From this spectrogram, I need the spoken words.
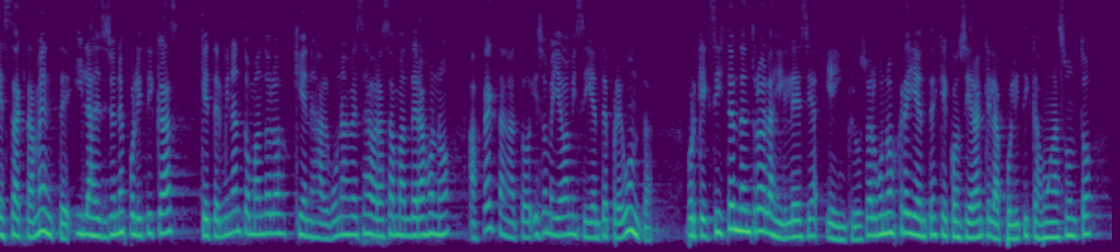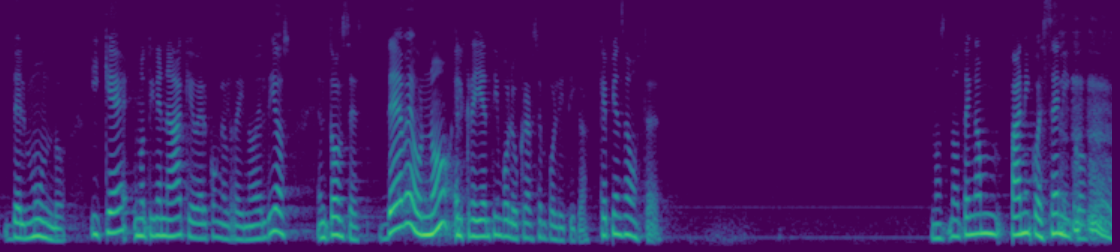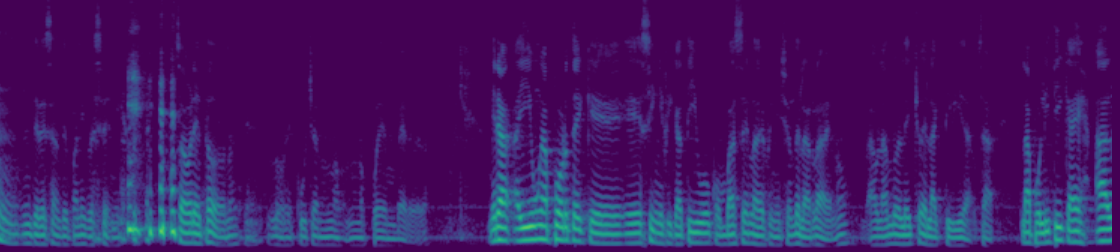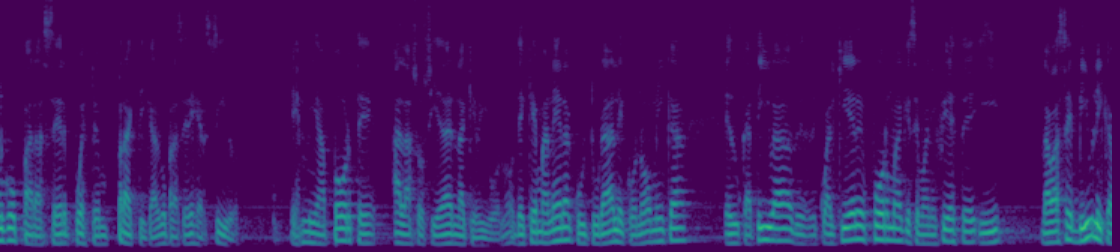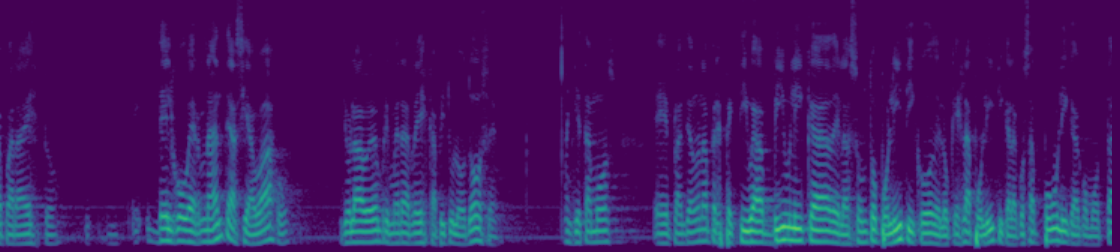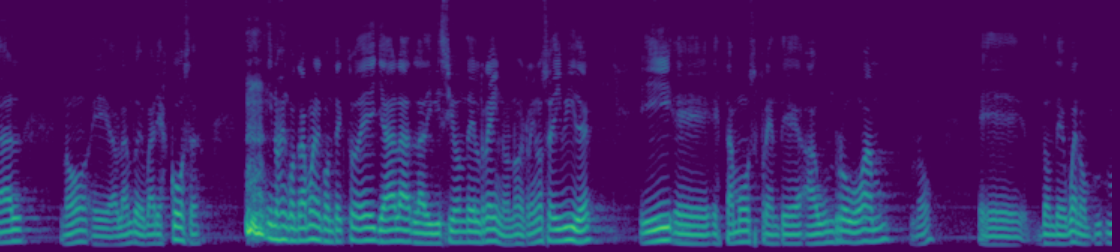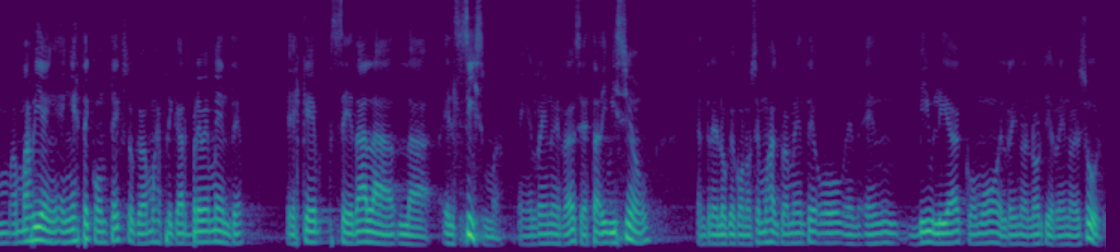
Exactamente, y las decisiones políticas que terminan tomándolos quienes algunas veces abrazan banderas o no, afectan a todos. Y eso me lleva a mi siguiente pregunta, porque existen dentro de las iglesias e incluso algunos creyentes que consideran que la política es un asunto del mundo y que no tiene nada que ver con el reino del Dios. Entonces, ¿debe o no el creyente involucrarse en política? ¿Qué piensan ustedes? No, tengan pánico escénico. Interesante, pánico escénico. Sobre todo, ¿no? Que los escuchan no nos pueden ver, ¿verdad? Mira, hay un aporte que es significativo con base en la definición de la RAE, ¿no? hablando del hecho de la actividad. O sea, la política es algo para ser puesto en práctica, algo para ser ejercido. Es mi aporte a la sociedad en la que vivo. ¿no? ¿De qué manera cultural, económica, educativa, de cualquier forma que se manifieste? Y la base bíblica para esto, del gobernante hacia abajo, yo la veo en Primera Reyes capítulo 12 Aquí estamos eh, planteando una perspectiva bíblica del asunto político, de lo que es la política, la cosa pública como tal, ¿no? Eh, hablando de varias cosas. y nos encontramos en el contexto de ya la, división del reino. ¿no? El reino se divide y eh, estamos frente a un Roboam, ¿no? donde, bueno, más bien en este contexto que vamos a explicar brevemente, es que se da la, el cisma en el reino de Israel, o sea, esta división entre lo que conocemos actualmente o en, Biblia como el reino del norte y el reino del sur.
